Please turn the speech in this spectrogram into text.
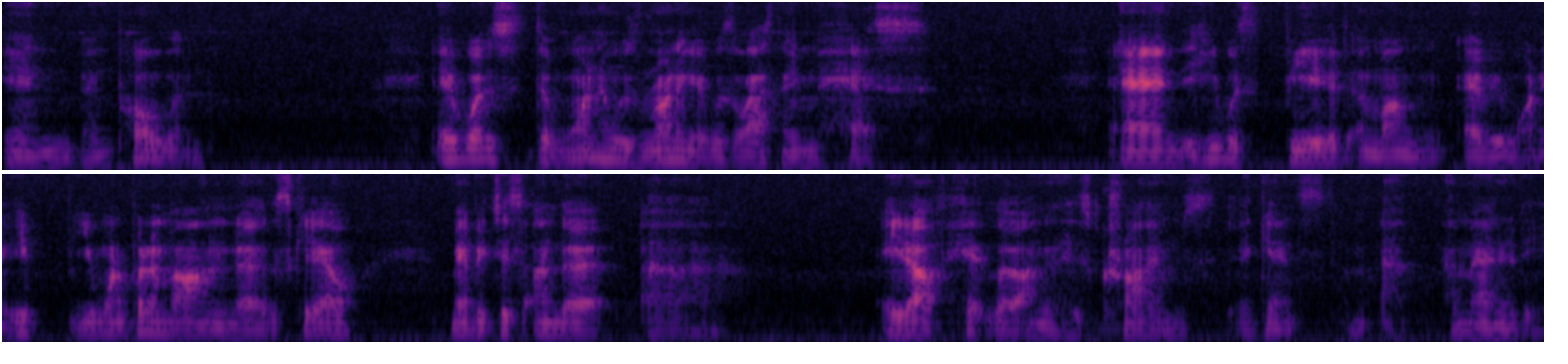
in, in Poland, it was the one who was running it was last name Hess. And he was feared among everyone. If you want to put him on uh, the scale, maybe just under uh, Adolf Hitler under his crimes against humanity.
